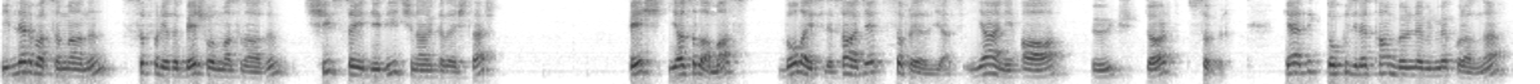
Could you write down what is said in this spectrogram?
birler basamağının 0 ya da 5 olması lazım. Çift sayı dediği için arkadaşlar 5 yazılamaz. Dolayısıyla sadece 0 yazacağız. Yani A, 3, 4, 0. Geldik 9 ile tam bölünebilme kuralına.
